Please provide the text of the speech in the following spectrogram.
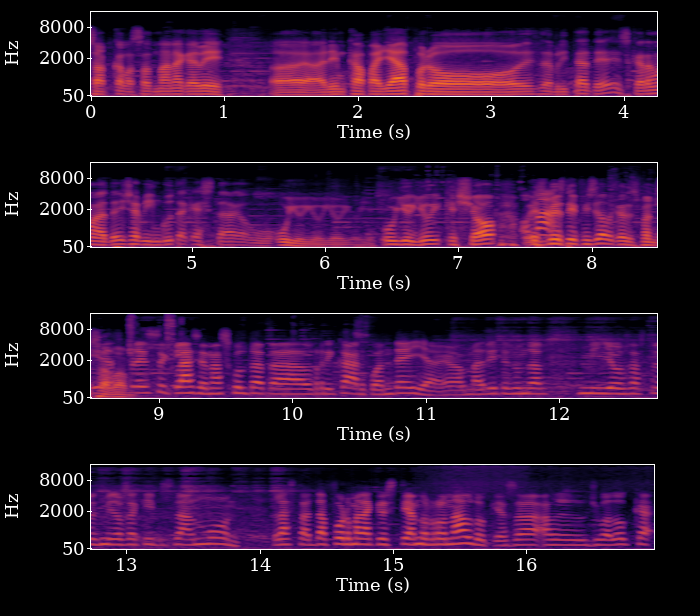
sap que la setmana que ve eh, anem cap allà, però és de veritat, eh? és que ara mateix ha vingut aquesta... Ui, ui, ui, ui, ui, ui, ui, ui que això Home, és més difícil del que ens I pensàvem. després, sí, clar, si han escoltat el Ricard quan deia que el Madrid és un dels millors, dels tres millors equips del món, l'estat de forma de Cristiano Ronaldo, que és el jugador que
